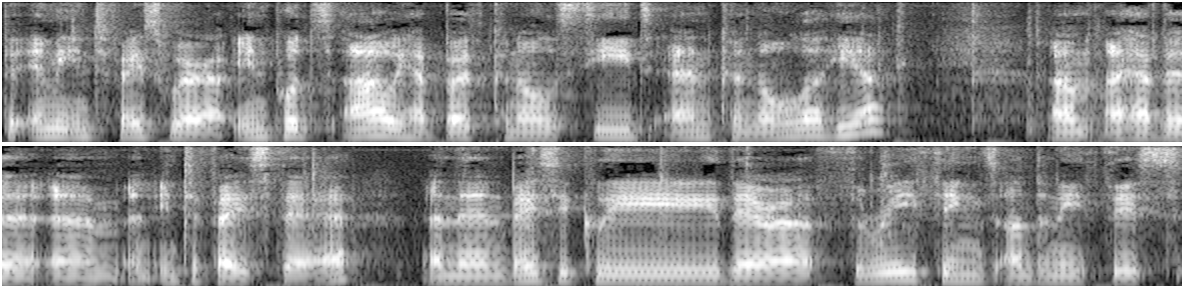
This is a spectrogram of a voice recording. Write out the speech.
the ME interface where our inputs are. We have both canola seeds and canola here. Um, I have a, um, an interface there and then basically there are three things underneath this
